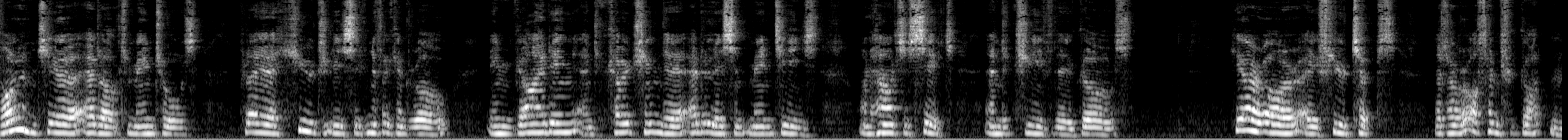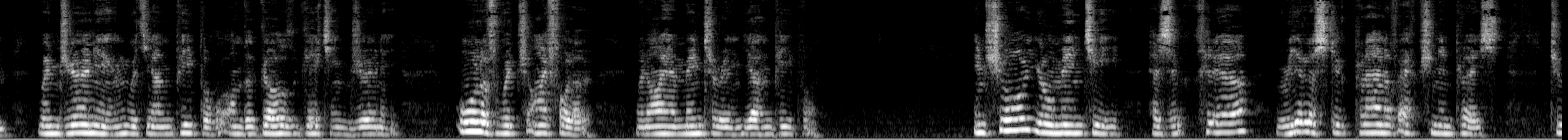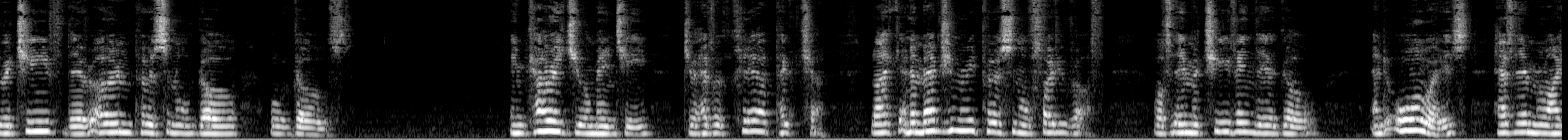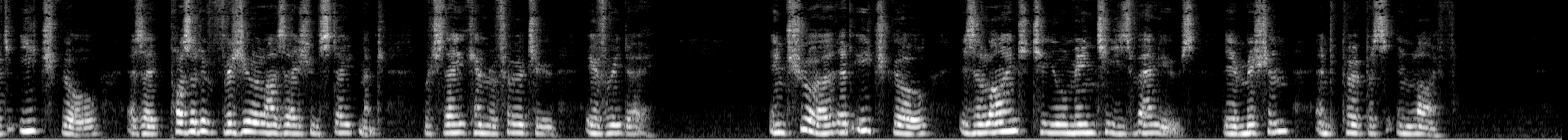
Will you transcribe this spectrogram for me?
Volunteer adult mentors play a hugely significant role in guiding and coaching their adolescent mentees on how to set and achieve their goals. Here are a few tips that are often forgotten when journeying with young people on the goal getting journey, all of which I follow when I am mentoring young people. Ensure your mentee has a clear, realistic plan of action in place to achieve their own personal goal or goals. Encourage your mentee to have a clear picture, like an imaginary personal photograph, of them achieving their goal, and always have them write each goal as a positive visualization statement which they can refer to every day. Ensure that each goal is aligned to your mentee's values, their mission and purpose in life.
